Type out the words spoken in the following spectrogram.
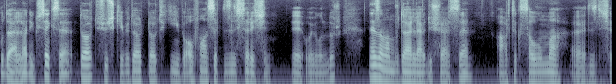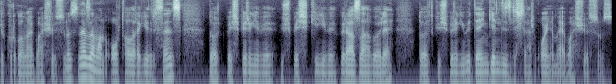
Bu değerler yüksekse 4-3-3 gibi, 4-4-2 gibi ofansif dizilişler için e, uygundur. Ne zaman bu değerler düşerse artık savunma e, dizilişleri kurgulamaya başlıyorsunuz. Ne zaman ortalara gelirseniz 4-5-1 gibi, 3-5-2 gibi biraz daha böyle 4-2-3-1 gibi dengeli dizilişler oynamaya başlıyorsunuz.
